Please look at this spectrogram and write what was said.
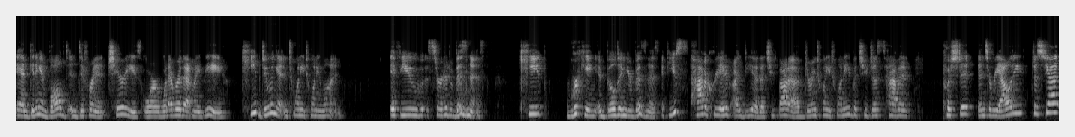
and getting involved in different charities or whatever that might be, keep doing it in 2021. If you've started a business, keep working and building your business. If you have a creative idea that you thought of during 2020, but you just haven't pushed it into reality just yet,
